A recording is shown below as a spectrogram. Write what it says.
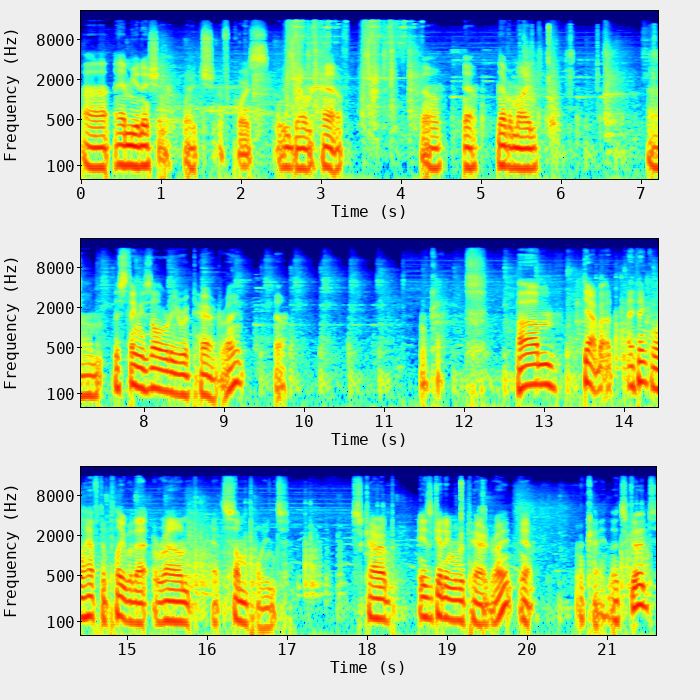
uh, ammunition, which of course we don't have. So yeah, never mind. Um, this thing is already repaired, right? Yeah. Okay. Um, yeah, but I think we'll have to play with that around at some point. Scarab is getting repaired, right? Yeah. Okay, that's good.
